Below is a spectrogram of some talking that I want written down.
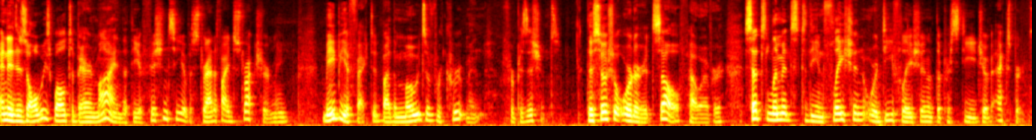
and it is always well to bear in mind that the efficiency of a stratified structure may, may be affected by the modes of recruitment for positions. The social order itself, however, sets limits to the inflation or deflation of the prestige of experts.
